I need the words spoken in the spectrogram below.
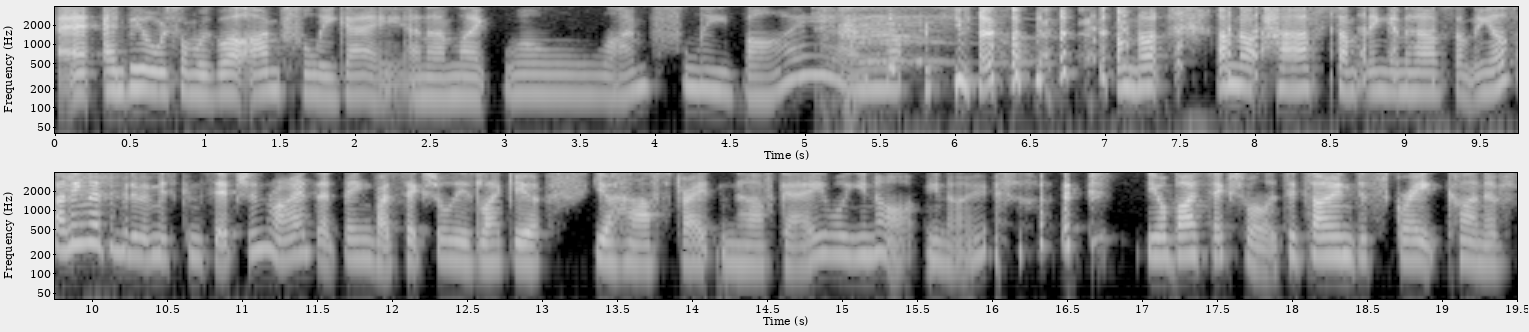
and, people respond with, "Well, I'm fully gay," and I'm like, "Well, I'm fully bi. I'm not, you know, I'm not, I'm not, I'm not half something and half something else." I think that's a bit of a misconception, right? That being bisexual is like you're you're half straight and half gay. Well, you're not. You know, you're bisexual. It's its own discrete kind of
